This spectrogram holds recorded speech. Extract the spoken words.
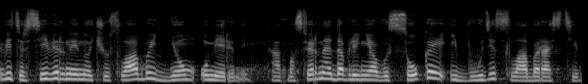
Ветер северный, ночью слабый, днем умеренный. Атмосферное давление высокое и будет слабо расти.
